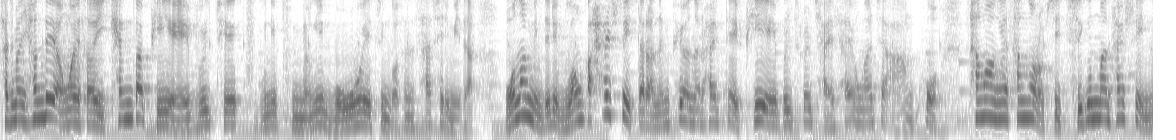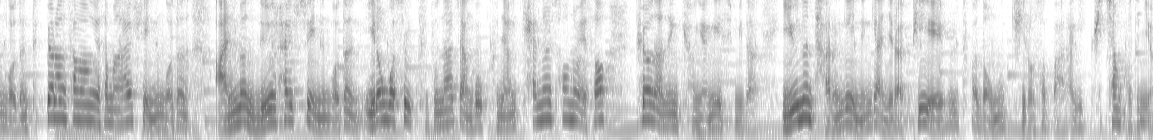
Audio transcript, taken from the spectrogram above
하지만 현대 영어에서 이 can과 be able to의 구분이 분명히 모호해진 것은 사실입니다. 원어민들이 무언가 할 수 있다라는 표현을 할 때 be able to를 잘 사용하지 않고 상황에 상관없이 지금만 할 수 있는 거든 특별한 상황에서만 할 수 있는 거든 아니면 늘 할 수 있는 거든 이런 것을 구분하지 않고 그냥 can을 선호해서 표현하는 경향이 있습니다. 이유는 다른 게 있는 게 아니라 be able to가 너무 길어서 말하기 귀찮거든요.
